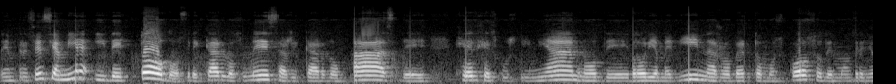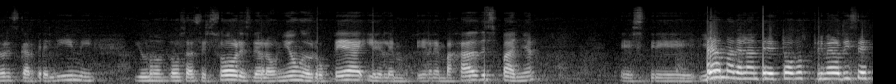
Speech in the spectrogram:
en presencia mía y de todos, de Carlos Mesa, Ricardo Paz, de Jerjes Justiniano, de Doria Medina, Roberto Moscoso, de Monseñor Scardellini y unos dos asesores de la Unión Europea y de la, em, Embajada de España, este, llama delante de todos, primero dice,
